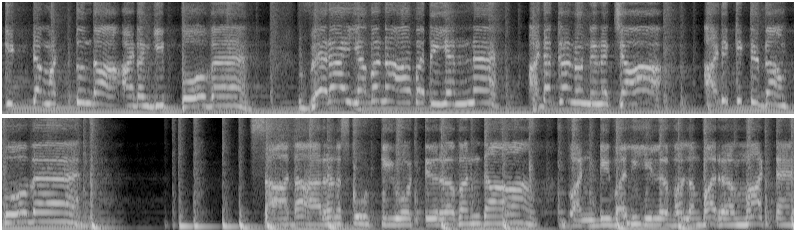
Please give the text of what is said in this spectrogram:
கிட்ட மட்டும்தான் அடங்கி போவேன். வேற எவனாவது என்ன அடக்கணும் நினைச்சா அடிக்கிட்டு தான் போவேன். சாதாரண ஸ்கூட்டி ஓட்டுறவன் தான். வண்டி வழியில வலம் வர மாட்டேன்.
